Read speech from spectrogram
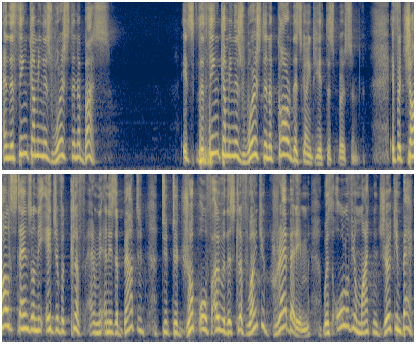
And the thing coming is worse than a bus. It's the thing coming is worse than a car that's going to hit this person. If a child stands on the edge of a cliff and, and is about to, to, to drop off over this cliff, won't you grab at him with all of your might and jerk him back?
